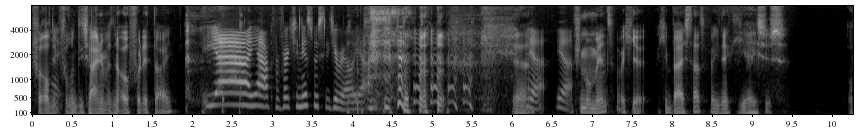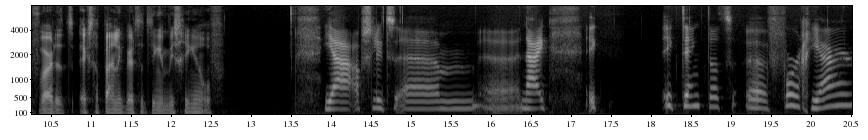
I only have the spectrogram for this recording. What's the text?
Vooral nee. voor een designer met een oog voor detail. Ja, ja, perfectionisme zit hier wel, ja. ja. ja. ja, Heb je een moment wat je, wat je bijstaat waar je denkt, jezus. Of waar het extra pijnlijk werd dat dingen misgingen? Of... Ja, absoluut. Um, uh, nou, ik, ik, ik denk dat uh, vorig jaar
